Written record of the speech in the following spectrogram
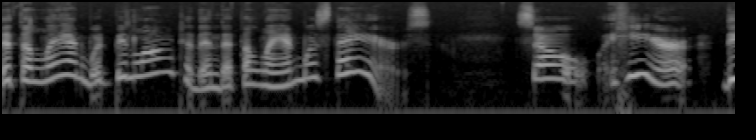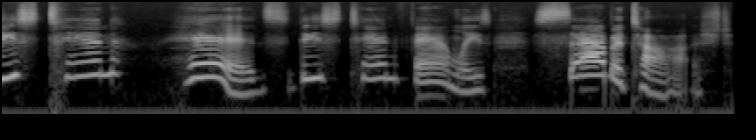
that the land would belong to them, that the land was theirs. So here, these 10 heads, these 10 families sabotaged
